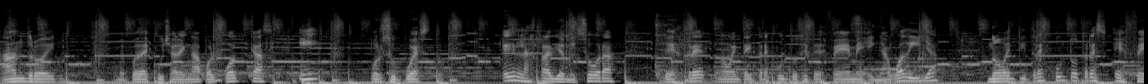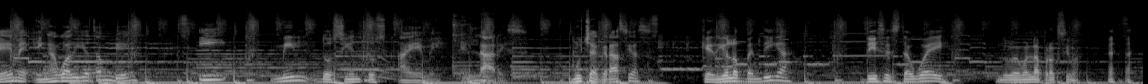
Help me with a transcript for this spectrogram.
Android. Me puede escuchar en Apple Podcast y, por supuesto, en la radioemisora de Red 93.7 FM en Aguadilla, 93.3 FM en Aguadilla también y 1200 AM en Lares. Muchas gracias. Que Dios los bendiga. This is the way. Nos vemos la próxima.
